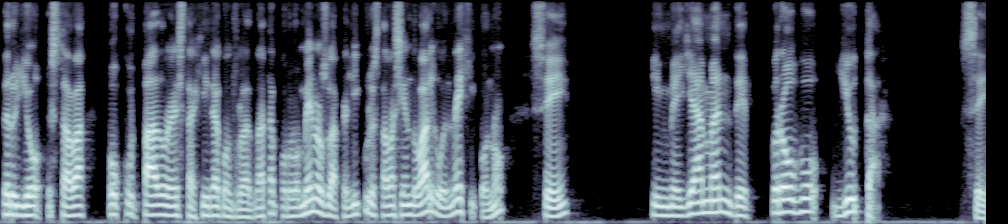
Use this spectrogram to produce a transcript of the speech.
Pero yo estaba ocupado en esta gira contra la trata, por lo menos la película estaba haciendo algo en México, ¿no? Sí. Y me llaman de Provo, Utah. Sí.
